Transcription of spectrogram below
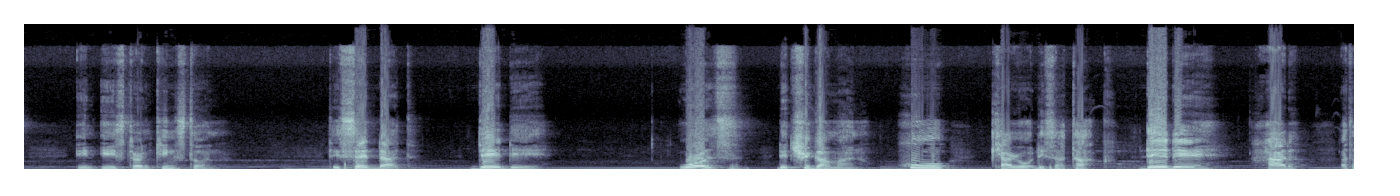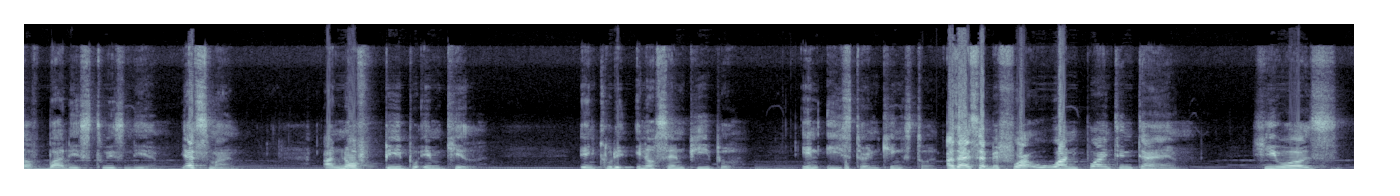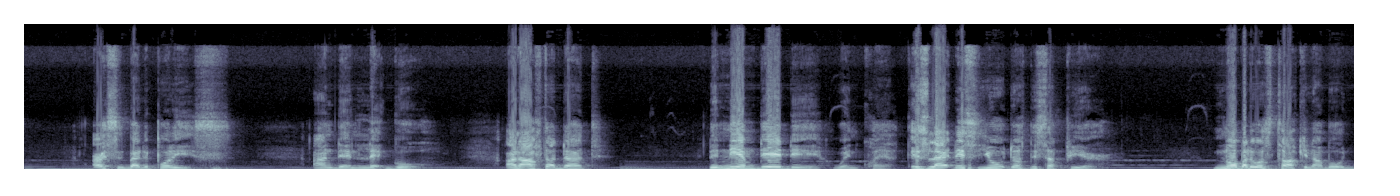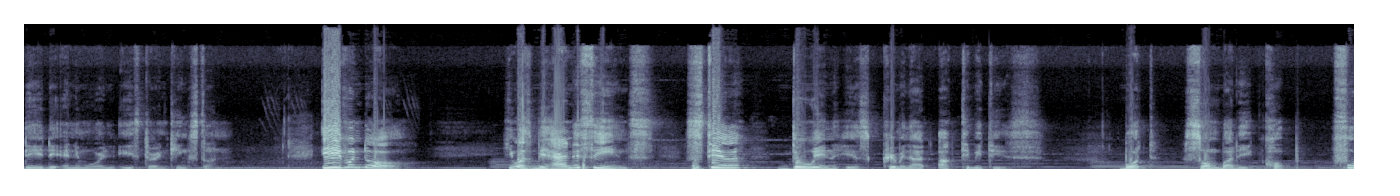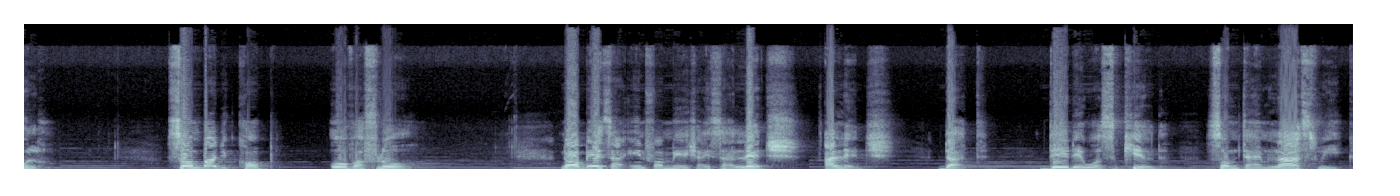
in eastern Kingston, they said that Day Day was the trigger man who carried out this attack. Day Day had lot of bodies to his name. Yes, man. Enough people him kill, including innocent people in eastern Kingston. As I said before, at one point in time, he was arrested by the police and then let go. And after that, the name Day Day went quiet. It's like this youth just disappear. Nobody was talking about Day Day anymore in Eastern Kingston. Even though he was behind the scenes, still doing his criminal activities. But somebody cup full. Somebody cup overflow. Now based on information, it's alleged, alleged that Day Day was killed sometime last week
